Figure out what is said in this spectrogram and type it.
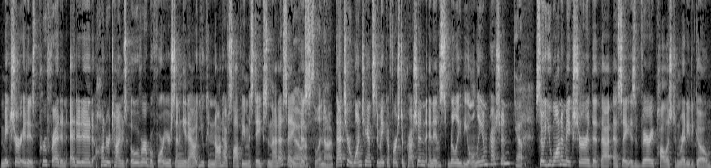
Make sure it is proofread and edited 100 times over before you're sending it out. You cannot have sloppy mistakes in that essay No, absolutely not. Mm-hmm. that's your one chance to make a first impression and it's really the only impression. Yep. So you want to make sure that that essay is very polished and ready to go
